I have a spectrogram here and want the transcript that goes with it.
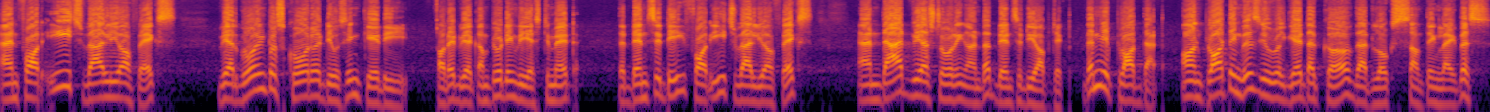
And for each value of x we are going to score it using KDE. Alright, we are computing the estimate, the density for each value of x and that we are storing under density object. Then we plot that. On plotting this, you will get a curve that looks something like this.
